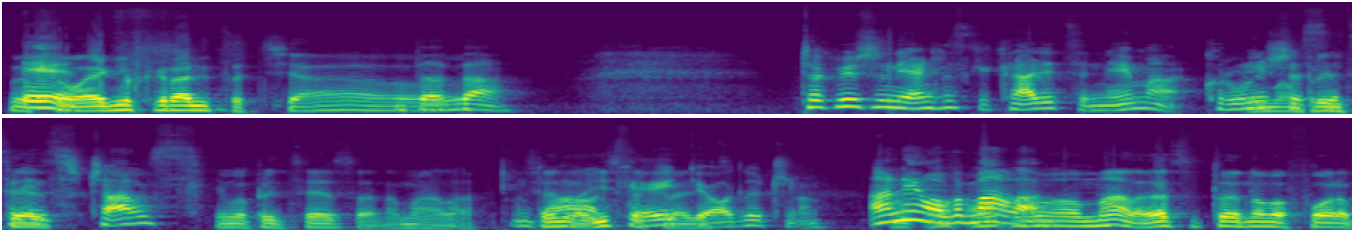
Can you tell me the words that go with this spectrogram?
Znači, E. je engleska kraljica, ćao. Da, da. Čak više ni engleske kraljice nema, kruniše se princeza. princ Charles. Ima princesa, ona mala. Da, Kate je kraljica. odlična. A ne, ova mala. O, o, mala, da se to je nova fora,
